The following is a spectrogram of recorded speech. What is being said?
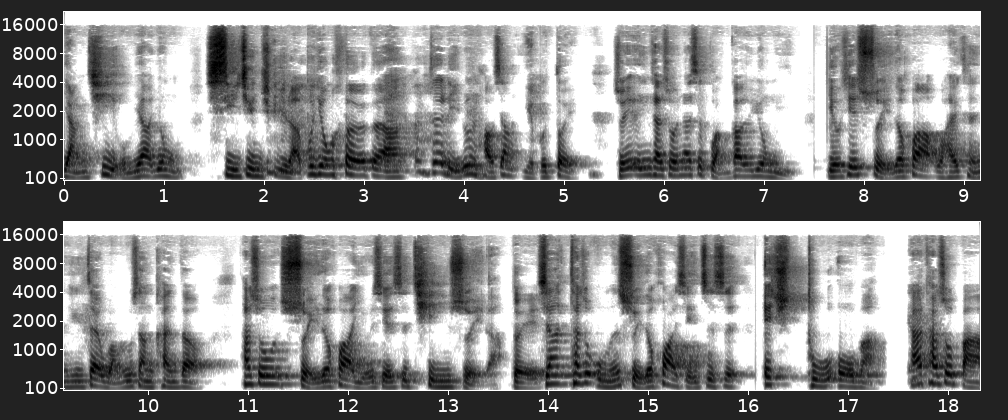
氧气我们要用。吸进去了，不用喝的啊，这理论好像也不对，所以应该说那是广告的用语。有些水的话，我还曾经在网络上看到，他说水的话有一些是清水啦，对，像他说我们水的化学字是 H2O 嘛，然后他说把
